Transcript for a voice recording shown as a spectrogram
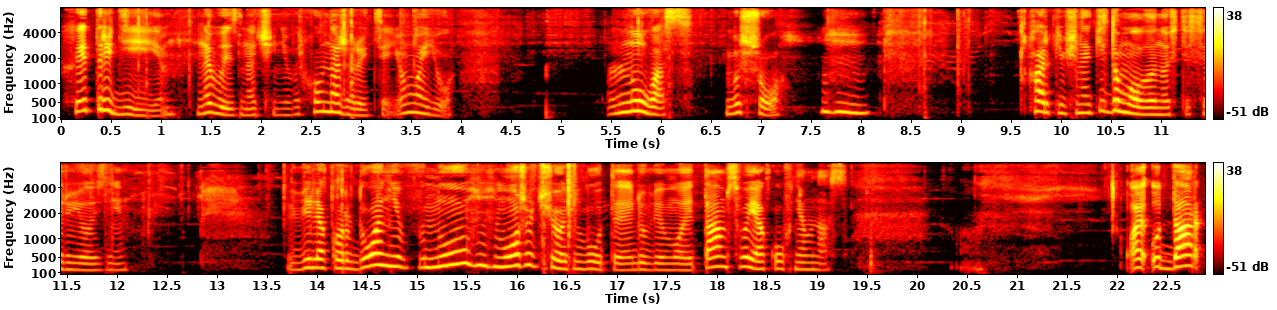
хитрі дії, невизначені. Верховна жриця, йо-майо. Ну вас, ви що? Харківщина, якісь домовленості серйозні. Біля кордонів, ну, можуть щось бути, любі мої. Там своя кухня в нас. А Удар,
